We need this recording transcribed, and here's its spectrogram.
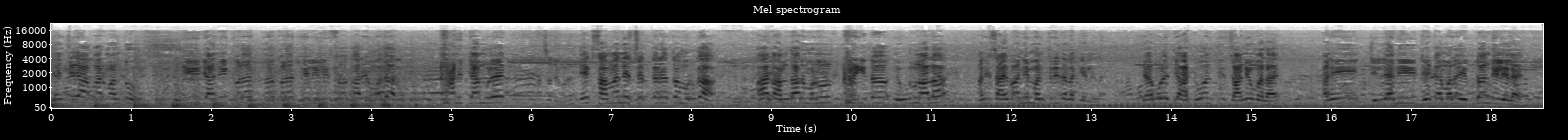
त्यांचेही आभार मानतो की ज्यांनी कळत न कळत केलेली सहकार्य मदत आणि त्यामुळे एक सामान्य शेतकऱ्याचा मुलगा आज आमदार म्हणून इथं निवडून आला. आणि साहेबांनी मंत्री त्याला केलेला आहे. त्यामुळे ती आठवण ती जाणीव मला आहे. आणि जिल्ह्यानी जे काय मला योगदान दिलेलं आहे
